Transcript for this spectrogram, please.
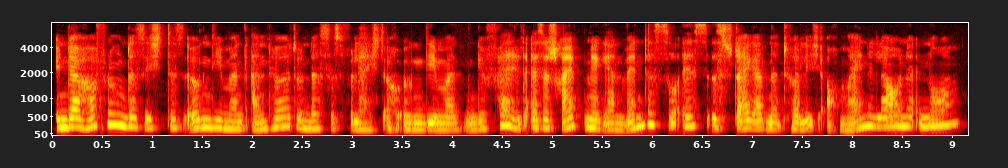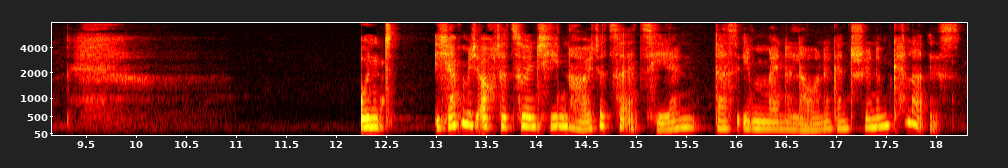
in der Hoffnung, dass sich das irgendjemand anhört und dass es vielleicht auch irgendjemandem gefällt. Also schreibt mir gern, wenn das so ist. Es steigert natürlich auch meine Laune enorm. Und ich habe mich auch dazu entschieden, heute zu erzählen, dass eben meine Laune ganz schön im Keller ist.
